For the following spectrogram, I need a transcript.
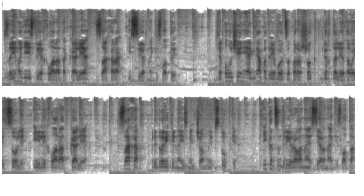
Взаимодействие хлората калия, сахара и серной кислоты. Для получения огня потребуется порошок бертолетовой соли или хлорат калия, сахар, предварительно измельченный в ступке, и концентрированная серная кислота.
